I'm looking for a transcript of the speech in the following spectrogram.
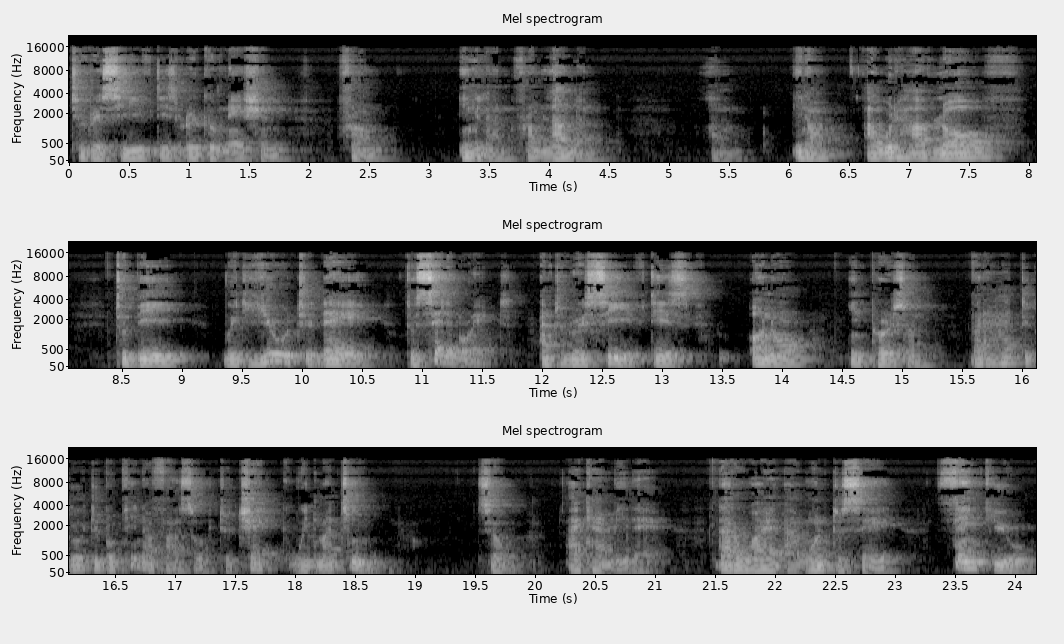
to receive this recognition from England, from London. Um, you know, I would have loved to be with you today to celebrate and to receive this honor in person. But I had to go to Burkina Faso to check with my team. So I can't be there. That's why I want to say thank you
